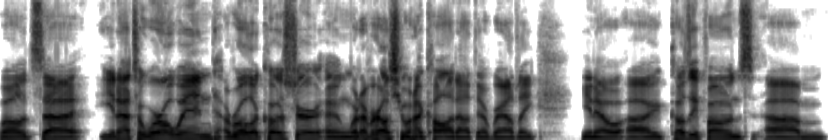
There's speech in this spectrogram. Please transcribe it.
Well, it's uh, you know, it's a whirlwind, a roller coaster, and whatever else you want to call it out there, Bradley. You know, uh, Cozy Phones um,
